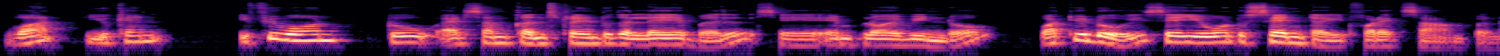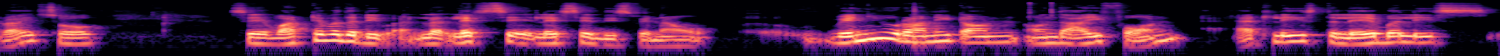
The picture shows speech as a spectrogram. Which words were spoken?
What you can if you want to add some constraint to the label say employee window what you do is say you want to center it for example right? So say whatever the let's say let's say this way. Now when you run it on on the iphone at least the label is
